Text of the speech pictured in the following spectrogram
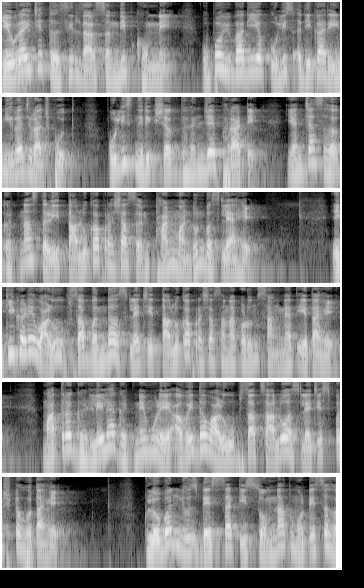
गेवराईचे तहसीलदार संदीप खोमणे उपविभागीय पोलीस अधिकारी नीरज राजपूत पोलीस निरीक्षक धनंजय फराटे यांच्यासह घटनास्थळी तालुका प्रशासन ठाण मांडून बसले आहे. एकीकडे वाळू उपसा बंद असल्याचे तालुका प्रशासनाकडून सांगण्यात येत आहे. मात्र घडलेल्या घटनेमुळे अवैध वाळू उपसा चालू असल्याचे स्पष्ट होत आहे. ग्लोबल न्यूज डेस्कसाठी सोमनाथ मोटेसह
